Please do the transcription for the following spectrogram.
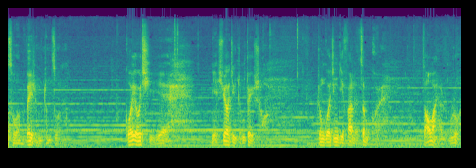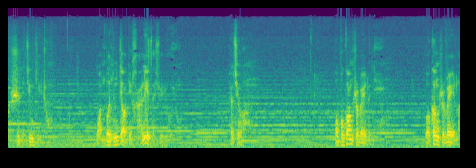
告诉我为什么这么做吗？国有企业也需要竞争对手。中国经济发展这么快，早晚要融入世界经济中。我们不能掉进海里再学游泳。小邱，我不光是为了你，我更是为了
